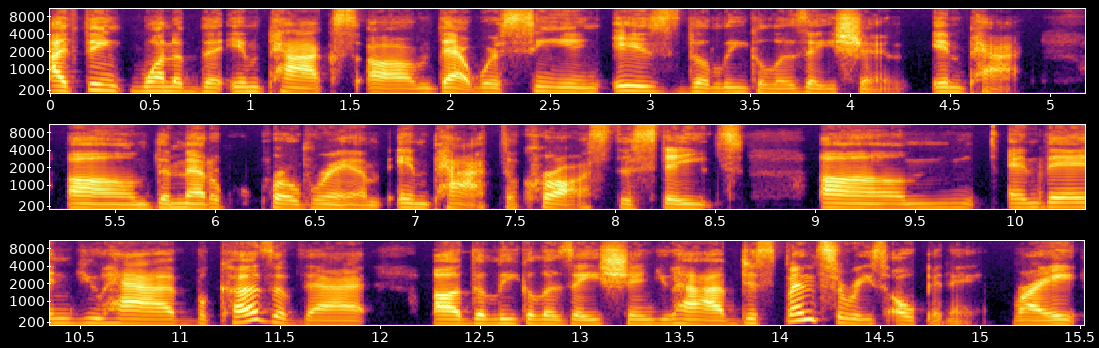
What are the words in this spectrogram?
i think one of the impacts um, that we're seeing is the legalization impact um, the medical program impact across the states um, and then you have because of that uh, the legalization you have dispensaries opening right?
